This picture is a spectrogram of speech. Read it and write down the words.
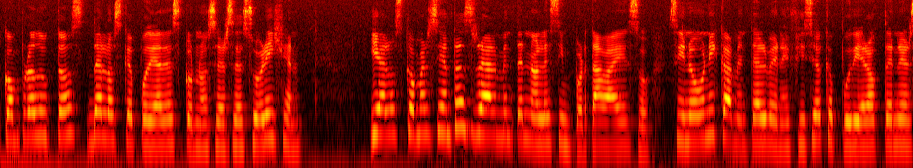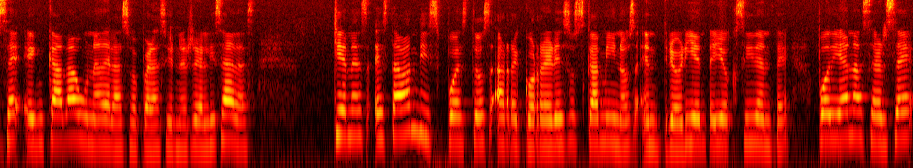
con productos de los que podía desconocerse su origen. Y a los comerciantes realmente no les importaba eso, sino únicamente el beneficio que pudiera obtenerse en cada una de las operaciones realizadas. Quienes estaban dispuestos a recorrer esos caminos entre Oriente y Occidente podían hacerse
